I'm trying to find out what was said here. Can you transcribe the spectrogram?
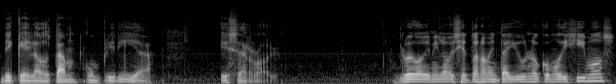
de que la OTAN cumpliría ese rol. Luego de 1991, como dijimos,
